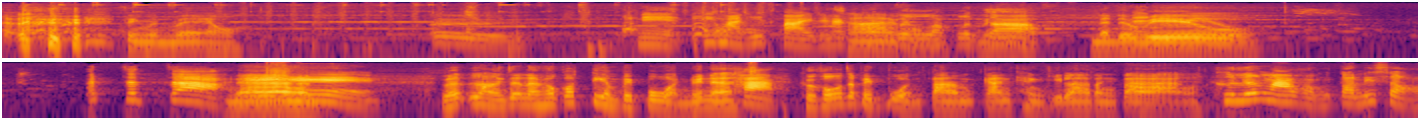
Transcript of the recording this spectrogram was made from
จะเสียงเหมือนแมว เออเนี่ยที่มาที่ไปนะคะใช่ของเวลล็อกแล้วก็ แมนเดอร์วิล Mandeville อัจจะจ่านั่แน่นแล้วหลังจากนั้นเขาก็เตรียมไปป่วนด้วยนะ ค่ะ คือเขาก็จะไปป่วนตามการแข่งกีฬาต่างคือเรื่องราวของตอนที่สอง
